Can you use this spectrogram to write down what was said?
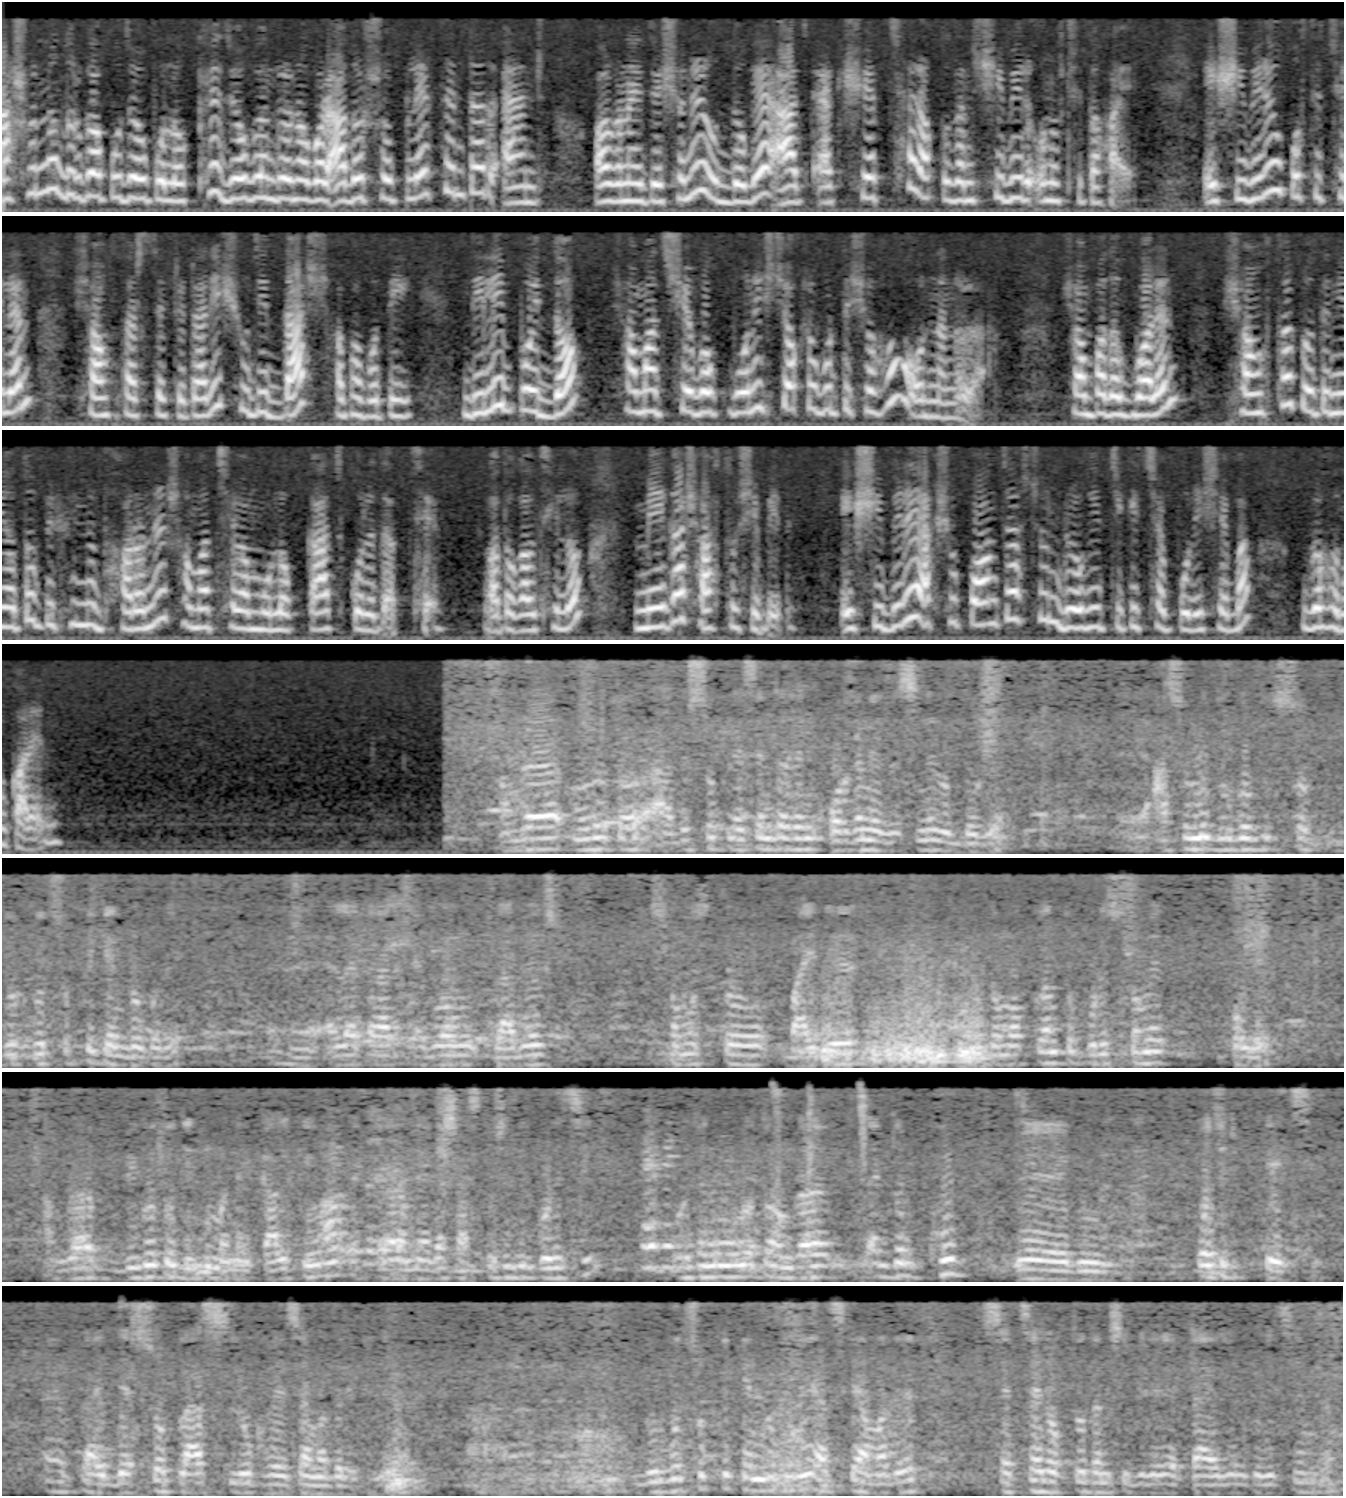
আসন্ন দুর্গাপূজা উপলক্ষে যোগেন্দ্রনগর আদর্শ প্লে সেন্টার অ্যান্ড অর্গানাইজেশনের উদ্যোগে আজ এক স্বেচ্ছা রক্তদান শিবির অনুষ্ঠিত হয়। এই শিবিরে উপস্থিত ছিলেন সংস্থার সেক্রেটারি সুজিত দাস, সভাপতি দিলীপ বৈদ্য, সমাজসেবক মনীষ চক্রবর্তী সহ অন্যান্যরা। সম্পাদক বলেন, সংস্থা প্রতিনিয়ত বিভিন্ন ধরনের সমাজসেবামূলক কাজ করে যাচ্ছে। গতকাল ছিল মেগা স্বাস্থ্য শিবির। এই শিবিরে একশো পঞ্চাশ জন রোগীর চিকিৎসা পরিষেবা গ্রহণ করেন আমরা মূলত আদর্শ প্লে সেন্টার অ্যান্ড অর্গানাইজেশনের উদ্যোগে আসন্ন দুর্গোৎসব দুর্গোৎসবকে কেন্দ্র করে এলাকার এবং গ্রামের সমস্ত বাইরের একদম অক্লান্ত পরিশ্রমের ফলে আমরা বিগত দিন মানে কালকেও একটা মেগা স্বাস্থ্য শিবির করেছি। ওখানে মূলত আমরা একদম খুব পজিটিভ পেয়েছি। প্রায় দেড়শো প্লাস লোক হয়েছে আমাদের এখানে। দুর্গোৎসবকে কেন্দ্র করে আজকে আমাদের স্বেচ্ছায় রক্তদান শিবিরের একটা আয়োজন করেছি আমরা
